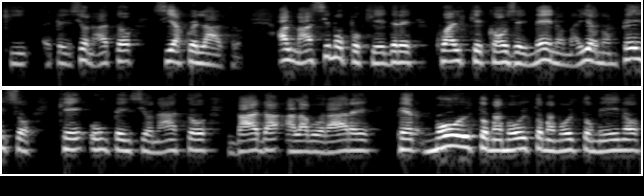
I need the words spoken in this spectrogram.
chi è pensionato sia quell'altro. Al massimo può chiedere qualche cosa in meno, ma io non penso che un pensionato vada a lavorare per molto, ma molto, ma molto meno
